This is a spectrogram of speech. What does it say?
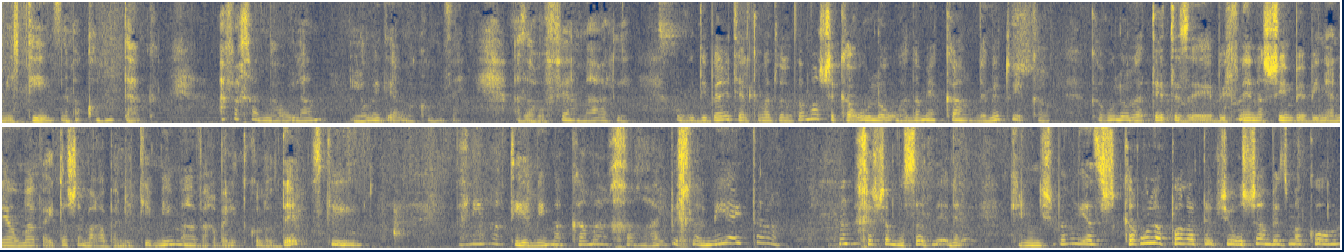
אמיתי, זה מקום דק. אף אחד מהעולם לא מגיע למקום הזה. אז הרופא אמר לי, הוא דיבר איתי על כמה דברים, ואמר שקראו לו, הוא אדם יקר, באמת הוא יקר. קראו לו לתת איזה בפני נשים בבנייני האומה, והייתה שם הרבנית ימימה והרבנית קולודצקי. ואני אמרתי, ימימה קמה אחריי בכלל, מי הייתה? אחרי שהמוסד, כאילו נשבר לי, אז קראו לה פה לתת שיעור שם באיזה מקום.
